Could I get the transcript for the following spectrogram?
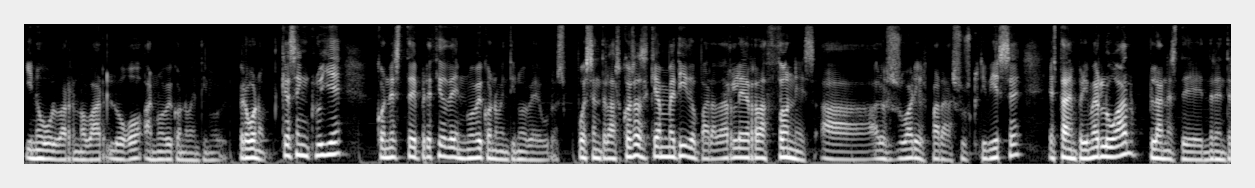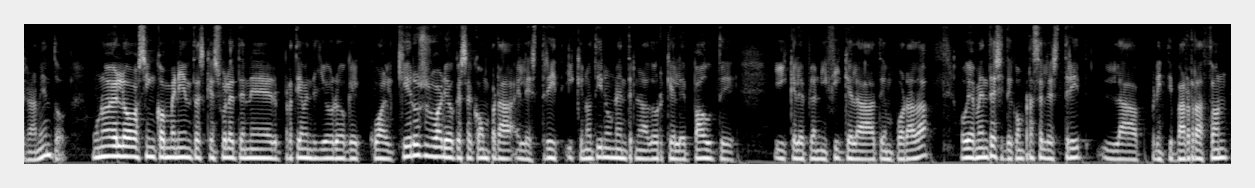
y no vuelvo a renovar luego a 9,99. Pero bueno, ¿qué se incluye con este precio de 9,99 euros? Pues entre las cosas que han metido para darle razones a, a los usuarios para suscribirse, está en primer lugar planes de, entrenamiento. Uno de los inconvenientes que suele tener prácticamente yo creo que cualquier usuario que se compra el Street y que no tiene un entrenador que le paute y que le planifique la temporada, obviamente si te compras el Street la principal razón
